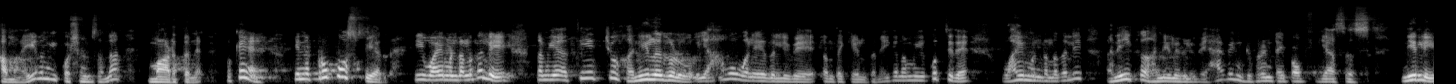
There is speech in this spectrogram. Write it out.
common ಆಗಿ ನಮಗೆ ಕ್ವಶನ್ಸ್ ಅನ್ನ ಮಾಡ್ತಾನೆ ಓಕೆ ಇನ್ನು ಟ್ರೋಪೋಸ್ಪಿಯರ್ ಈ ವಾಯುಮಂಡಲದಲ್ಲಿ ನಮಗೆ ಅತಿ ಹೆಚ್ಚು ಅನಿಲಗಳು ಯಾವ ವಲಯದಲ್ಲಿವೆ ಅಂತ ಕೇಳ್ತಾನೆ. ಈಗ ನಮಗೆ ಗೊತ್ತಿದೆ, ವಾಯುಮಂಡಲದಲ್ಲಿ ಅನೇಕ ಅನಿಲಗಳಿವೆ having different type of gases nearly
